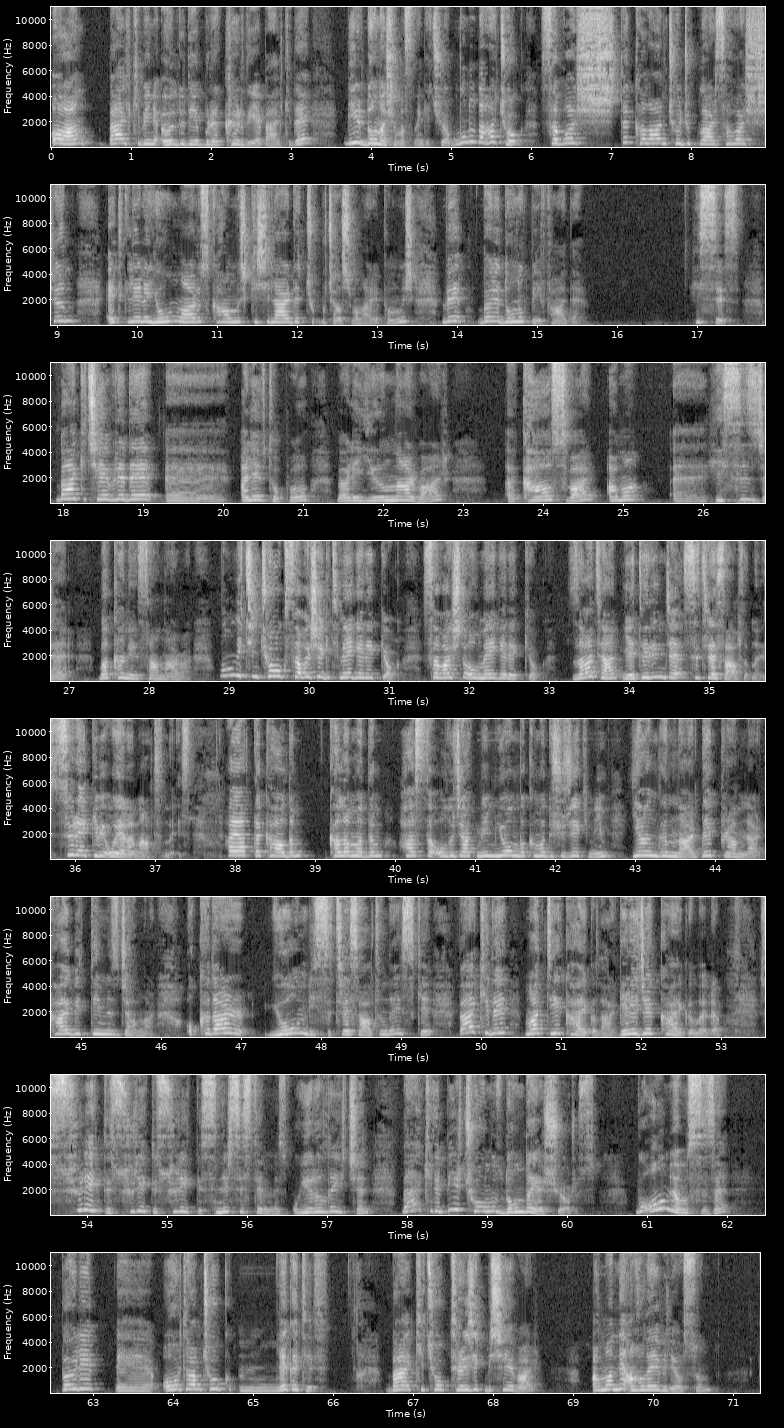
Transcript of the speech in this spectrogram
o an belki beni öldü diye bırakır diye belki de bir don aşamasına geçiyor. Bunu daha çok savaşta kalan çocuklar, savaşın etkilerine yoğun maruz kalmış kişilerde çok bu çalışmalar yapılmış ve böyle donuk bir ifade. Hissiz. Belki çevrede e, alev topu, böyle yığınlar var, e, kaos var ama e, hissizce bakan insanlar var. Bunun için çok savaşa gitmeye gerek yok. Savaşta olmaya gerek yok. Zaten yeterince stres altındayız. Sürekli bir uyaran altındayız. Hayatta kaldım, kalamadım, hasta olacak mıyım, yoğun bakıma düşecek miyim? Yangınlar, depremler, kaybettiğimiz canlar. O kadar yoğun bir stres altındayız ki belki de maddi kaygılar, gelecek kaygıları sürekli sürekli sürekli sinir sistemimiz uyarıldığı için belki de birçoğumuz donda yaşıyoruz. Bu olmuyor mu size? Böyle e, ortam çok negatif, belki çok trajik bir şey var ama ne ağlayabiliyorsun,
